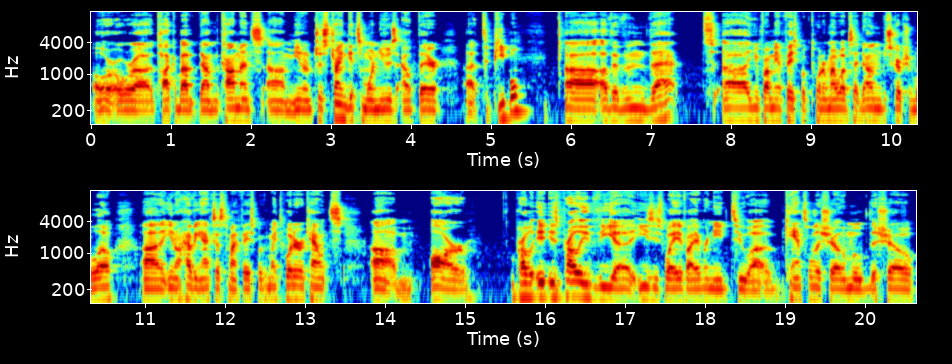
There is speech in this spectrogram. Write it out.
or, or uh, talk about it down in the comments. Um, you know, just try and get some more news out there uh, to people. Uh, other than that, uh, you can find me on Facebook, Twitter, my website down in the description below. you know, having access to my Facebook and my Twitter accounts um, are probably is probably the easiest way if I ever need to cancel the show, move the show,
